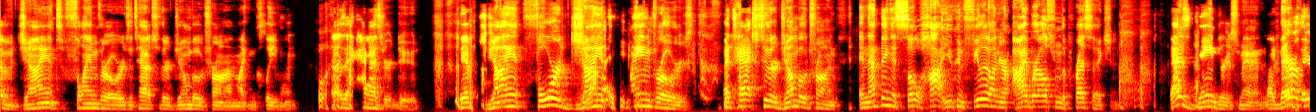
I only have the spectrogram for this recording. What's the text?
have giant flamethrowers attached to their jumbotron, like in Cleveland. That's a hazard, dude. They have giant, four giant flamethrowers attached to their jumbotron, and that thing is so hot you can feel it on your eyebrows from the press section. That is dangerous, man. Like they're they're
